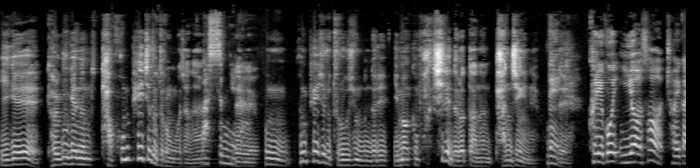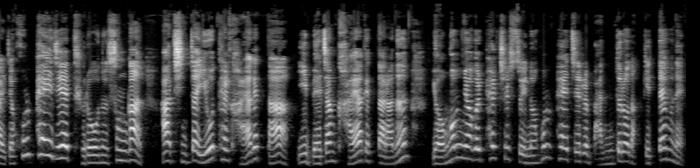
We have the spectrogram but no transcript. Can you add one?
이게 결국에는 다 홈페이지로 들어온 거잖아요. 맞습니다. 네, 그럼 홈페이지로 들어오신 분들이 이만큼 확실히 늘었다는 반증이네요. 네. 그리고 이어서 저희가 이제 홈페이지에 들어오는 순간, 아, 진짜 이 호텔 가야겠다. 이 매장 가야겠다라는 영업력을 펼칠 수 있는 홈페이지를 만들어 놨기 때문에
